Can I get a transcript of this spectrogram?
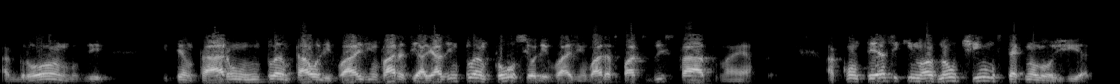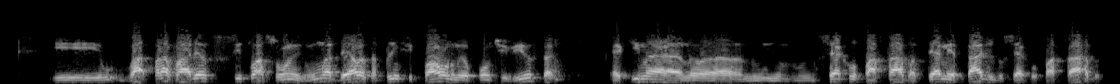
agrônomos, e, que tentaram implantar olivais em várias, e aliás implantou-se olivais em várias partes do estado na época. Acontece que nós não tínhamos tecnologia e para várias situações. Uma delas, a principal no meu ponto de vista, é que na, no, no, no, século passado, até a metade do século passado,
